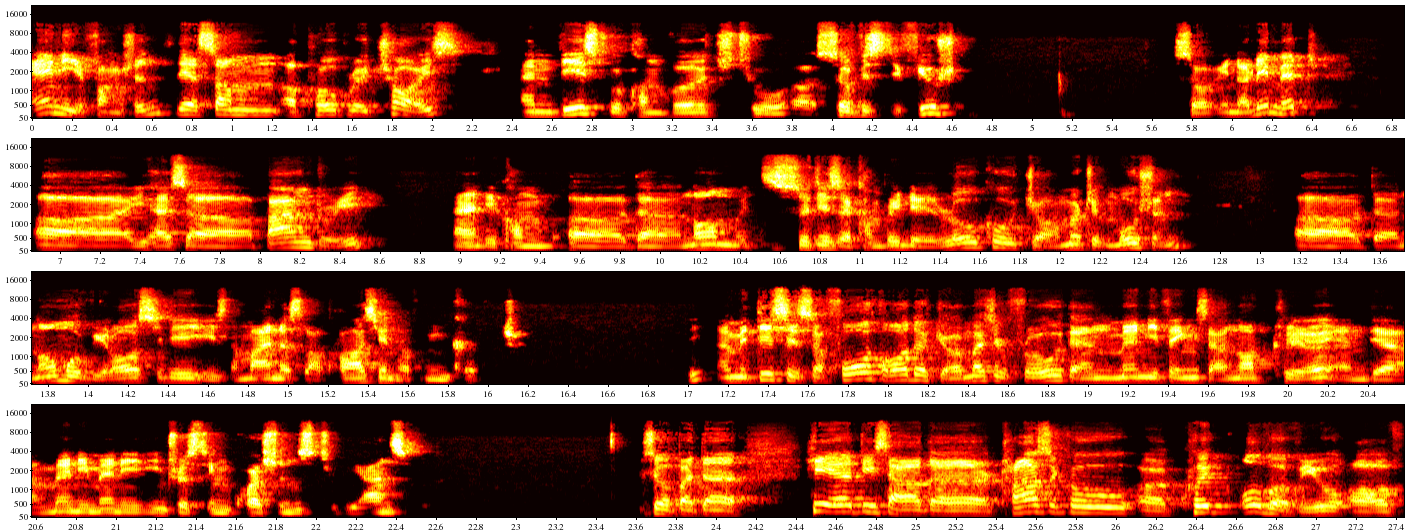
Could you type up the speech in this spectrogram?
any function. There's some appropriate choice, and this will converge to a surface diffusion. So in the limit, it has a boundary and the, uh, the normal, so this is a completely local geometric motion. Uh, the normal velocity is the minus Laplacian of mean curvature. I mean, this is a fourth order geometric flow, and many things are not clear, and there are many, many interesting questions to be answered. So, but uh, here, these are the classical uh, quick overview of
